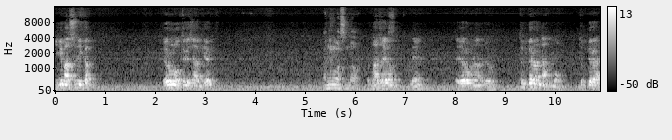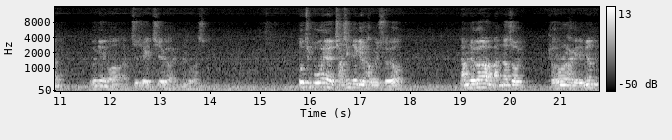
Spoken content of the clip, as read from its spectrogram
이게 맞습니까? 여러분 어떻게 생각해요? 맞는 것 같습니다. 맞아요. 네. 네, 여러분은 아주 특별한 안목, 특별한 은혜와 지혜가 있는 것 같습니다. 또 뒷부분에 자식 얘기를 하고 있어요. 남녀가 만나서 결혼을 하게 되면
